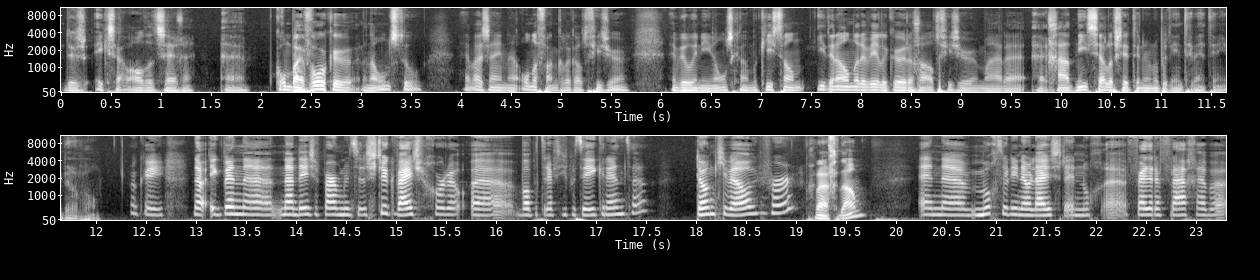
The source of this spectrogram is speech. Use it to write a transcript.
dus ik zou altijd zeggen, eh, kom bij voorkeur naar ons toe. Hè, wij zijn eh, onafhankelijk adviseur. En wil je niet in ons komen, kies dan ieder andere willekeurige adviseur. Maar ga het niet zelf zitten doen op het internet in ieder geval. Oké, nou ik ben na deze paar minuten een stuk wijzer geworden wat betreft hypotheekrente. Dankjewel hiervoor. Graag gedaan. En mochten jullie nou luisteren en nog verdere vragen hebben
